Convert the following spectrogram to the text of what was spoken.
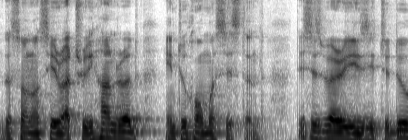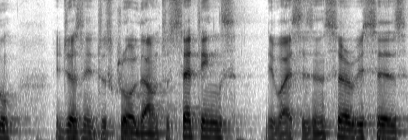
the Sonos Era 300 into Home Assistant. This is very easy to do. You just need to scroll down to settings, devices and services,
